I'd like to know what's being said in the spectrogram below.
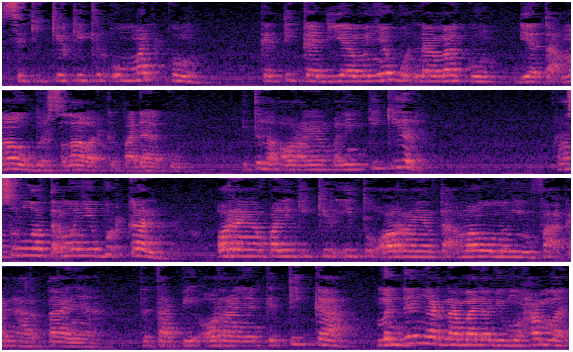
Sekikir-kikir umatku ketika dia menyebut namaku, dia tak mau berselawat kepadaku. Itulah orang yang paling kikir. Rasulullah tak menyebutkan orang yang paling kikir itu orang yang tak mau menginfakkan hartanya, tetapi orang yang ketika mendengar nama Nabi Muhammad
